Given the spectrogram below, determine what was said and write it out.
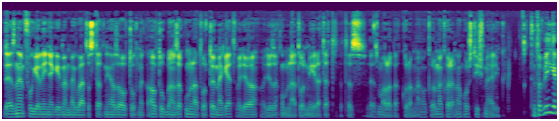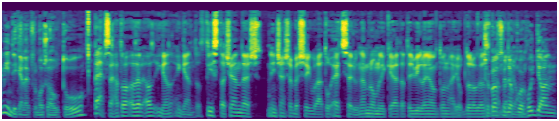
de ez nem fogja lényegében megváltoztatni az autóknak, autókban az akkumulátor tömeget, vagy, a, vagy az akkumulátor méretet. Tehát ez, ez marad akkor, amikor, amikor most ismerjük. Tehát a vége mindig elektromos autó. Persze, hát az, az igen, igen, az tiszta, csendes, nincsen sebességváltó, egyszerű, nem romlik el, tehát egy villanyautónál jobb dolog. Az Csak az, hogy akkor hogyan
